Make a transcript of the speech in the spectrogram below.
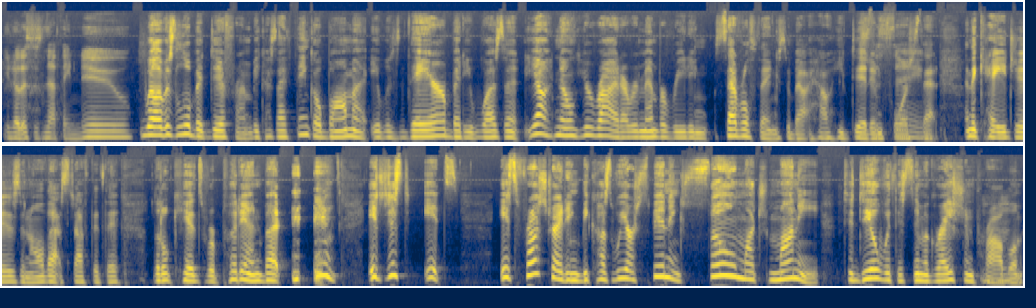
You know, this is nothing new. well, it was a little bit different because I think Obama it was there, but he wasn't. Yeah, no, you're right. I remember reading several things about how he did It's enforce that and the cages and all that stuff that the little kids were put in. But it's just it's it's frustrating because we are spending so much money to deal with this immigration Mm-hmm. problem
